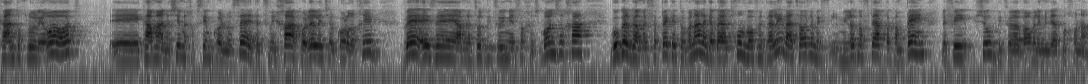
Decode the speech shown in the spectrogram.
כאן תוכלו לראות כמה אנשים מחפשים כל נושא, את הצמיחה הכוללת של כל רכיב ואיזה המלצות ביצועים יש לחשבון שלך. גוגל גם מספקת תובנה לגבי התחום באופן כללי והצעות למילות מפתח בקמפיין לפי, שוב, ביצועי עבר ולמידת מכונה.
